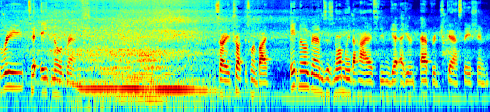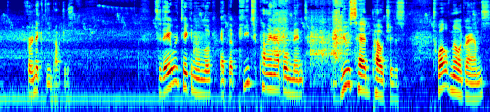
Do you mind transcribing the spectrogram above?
three to eight milligrams. Sorry, truck just went by. Eight milligrams is normally the highest you can get at your average gas station for nicotine pouches. Today we're taking a look at the Peach Pineapple Mint Juice Head pouches. 12 milligrams.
